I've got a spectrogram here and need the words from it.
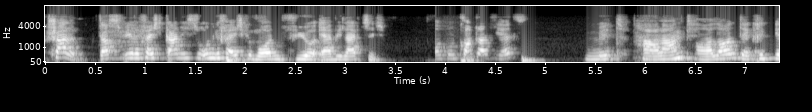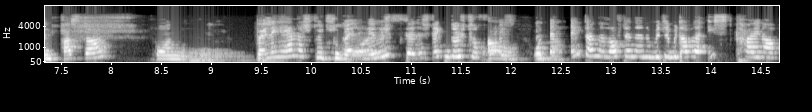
schade. Das wäre vielleicht gar nicht so ungefährlich geworden für RB Leipzig. Dortmund kontert jetzt mit Haaland. Haaland, der kriegt den Pass da von Bellingham, der spielt zu Bellingham, Reus. Der, der steckt durch zu Reus. Oh, und der denkt dann, der läuft dann in der Mitte mit, aber da ist keiner.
